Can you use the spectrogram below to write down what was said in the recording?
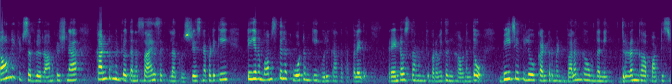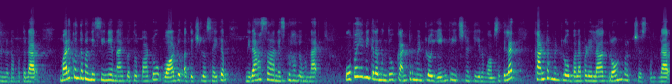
నామినేటెడ్ సభ్యులు రామకృష్ణ కంటోన్మెంట్లో తన సాయశక్తిలా కృషి చేసినప్పటికీ టీఎన్ వంశతులకు ఓటమికి గురికాక తప్పలేదు. రెండో స్థానానికి పరిమితం కావడంతో బీజేపీలో కంటర్మెంట్ బలంగా ఉందని దృఢంగా పార్టీ శ్రేణులు నమ్ముతున్నారు. మరికొంతమంది సీనియర్ నాయకులతో పాటు వార్డు అధ్యక్షులు సైతం నిరాశ నిస్పృహలు ఉన్నాయి ఉప ఎన్నికల ముందు కంటోన్మెంట్లో ఎంట్రీ ఇచ్చిన టీఎన్ వంశతిలక్ కంటోన్మెంట్లో బలపడేలా గ్రౌండ్ వర్క్ చేసుకుంటున్నారు.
